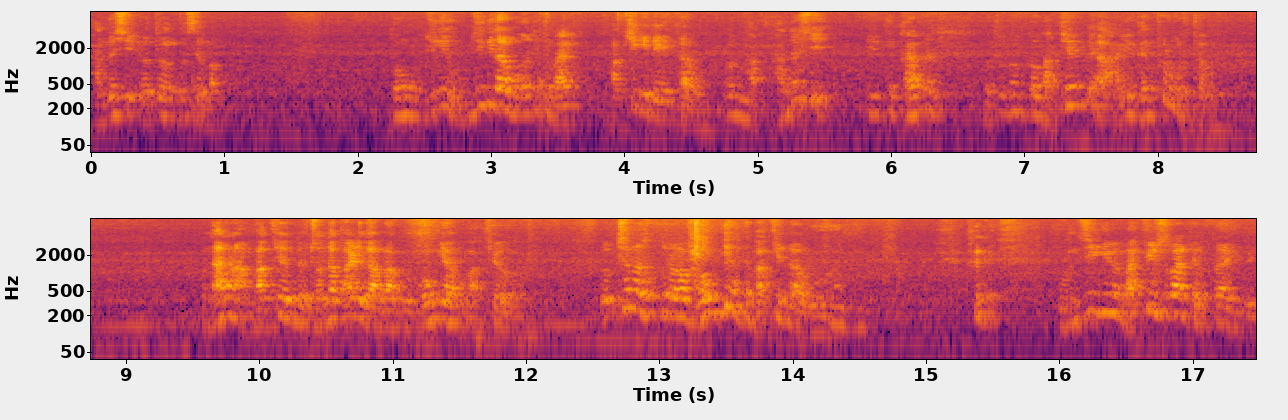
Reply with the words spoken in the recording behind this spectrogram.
반드시 어떤 것에 막동 움직이 움직이라고 어디서 막 막히게 돼 있다고. 그럼 바- 반드시 이렇게 가면 어떤 건또 막히는 거야. 이게 100% 그렇다고. 나는 안 막히는데 존나 빨리 가면 공기하고 막혀. 엄청난 속도로 가면 공기한테 막힌다고. 움직이면 막힐 수밖에 없다 이거지.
